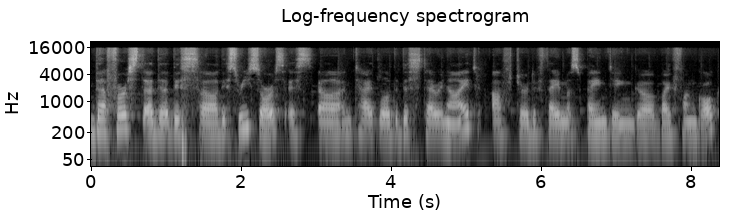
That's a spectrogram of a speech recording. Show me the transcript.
The first, uh, the, this uh, this resource is uh, entitled "The Starry Night" after the famous painting uh, by Van Gogh,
